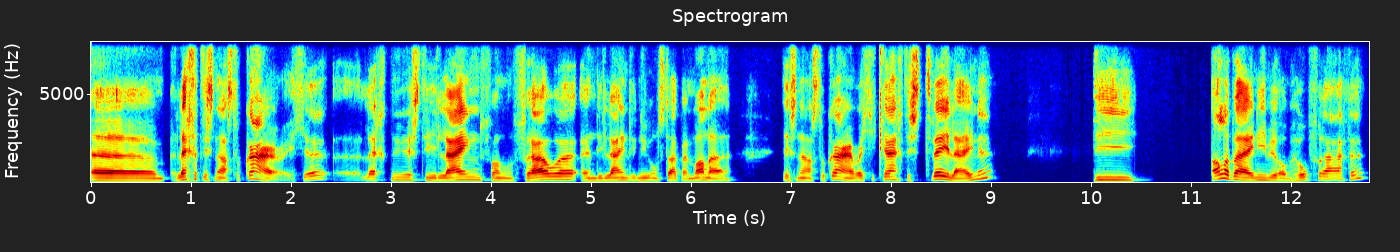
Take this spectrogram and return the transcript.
Ehm, leg het eens naast elkaar, weet je. Eh, leg nu eens die lijn van vrouwen en die lijn die nu ontstaat bij mannen, is naast elkaar. Wat je krijgt is twee lijnen die allebei niet meer om hulp vragen.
